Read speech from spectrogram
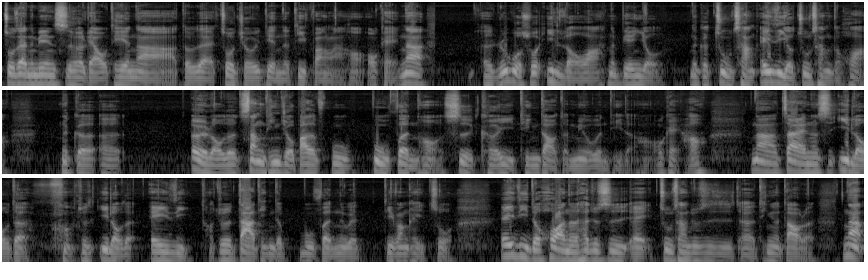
坐在那边适合聊天啊，对不对？坐久一点的地方啦，吼。OK，那。呃，如果说一楼啊那边有那个驻唱，AZ 有驻唱的话，那个呃二楼的上厅酒吧的部部分哈是可以听到的，没有问题的哈。OK，好，那再来呢是一楼的，就是一楼的 AZ，好，就是大厅的部分那个地方可以坐。AZ 的话呢，它就是诶驻唱就是呃听得到了。那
